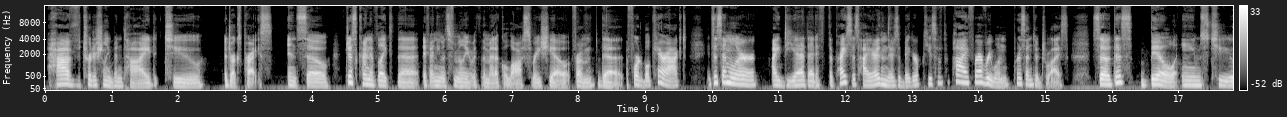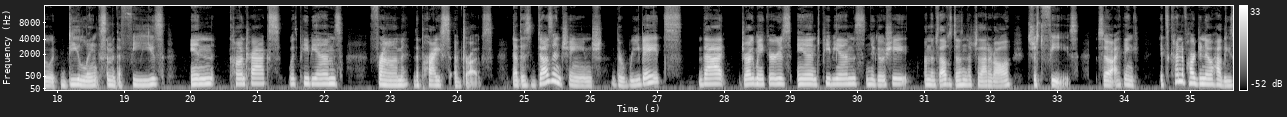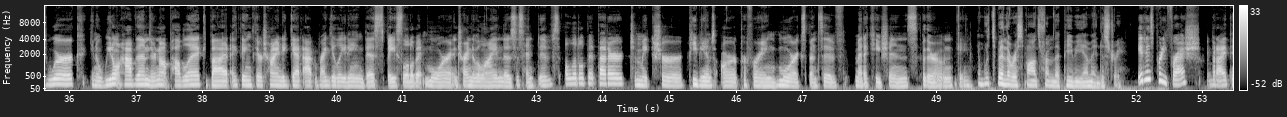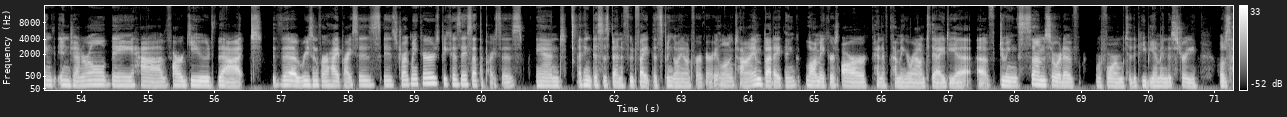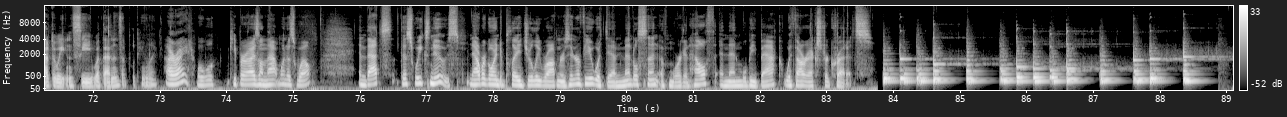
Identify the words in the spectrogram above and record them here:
have traditionally been tied to a drug's price. And so, just kind of like the, if anyone's familiar with the medical loss ratio from the Affordable Care Act, it's a similar idea that if the price is higher, then there's a bigger piece of the pie for everyone, percentage wise. So, this bill aims to delink some of the fees in contracts with PBMs from the price of drugs. Now, this doesn't change the rebates that drug makers and PBMs negotiate on themselves, doesn't touch that at all. It's just fees. So I think it's kind of hard to know how these work. You know, we don't have them, they're not public, but I think they're trying to get at regulating this space a little bit more and trying to align those incentives a little bit better to make sure PBMs aren't preferring more expensive medications for their own gain. And what's been the response from the PBM industry? It is pretty fresh, but I think in general, they have argued that the reason for high prices is drug makers because they set the prices. And I think this has been a food fight that's been going on for a very long time. But I think lawmakers are kind of coming around to the idea of doing some sort of reform to the PBM industry. We'll just have to wait and see what that ends up looking like. All right. Well, we'll keep our eyes on that one as well. And that's this week's news. Now we're going to play Julie Rovner's interview with Dan Mendelson of Morgan Health, and then we'll be back with our extra credits.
